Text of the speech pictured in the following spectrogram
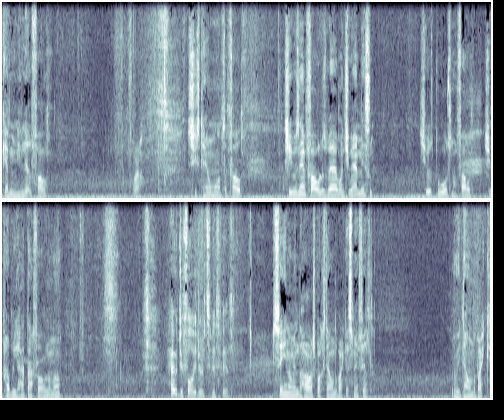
Giving me a little foal. For her. She's two months in foal. She was in foal as well when she went missing. She was bursting on foal. She probably had that foal and all. How'd you find her at Smithfield? Seeing her in the horse box down the back of Smithfield. Right down the back.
